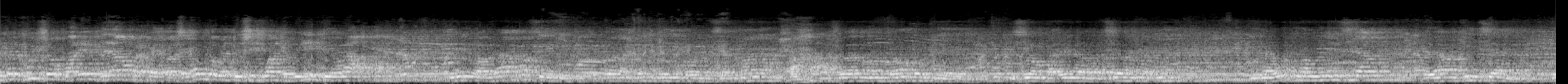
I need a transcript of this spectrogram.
primer juicio 40 le daban perfecto, el segundo 25 años, viniste y oramos. Sí, y toda la gente viene con mis hermanos a ayudar un montón porque hicieron cadena de oraciones también. Y en la última audiencia le daban 15 años, que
